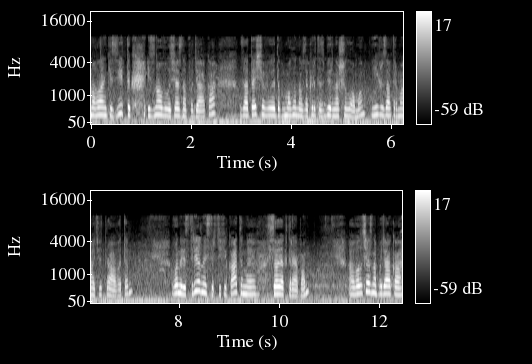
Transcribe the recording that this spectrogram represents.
Маленький звідтик і знову величезна подяка за те, що ви допомогли нам закрити збір на шоломи. Їх вже завтра мають відправити. Вони відстріляні з сертифікатами, все як треба. Величезна подяка,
